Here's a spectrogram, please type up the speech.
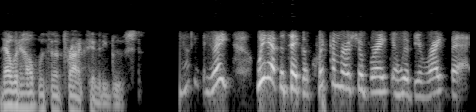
That would help with the productivity boost. Great. We have to take a quick commercial break and we'll be right back.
